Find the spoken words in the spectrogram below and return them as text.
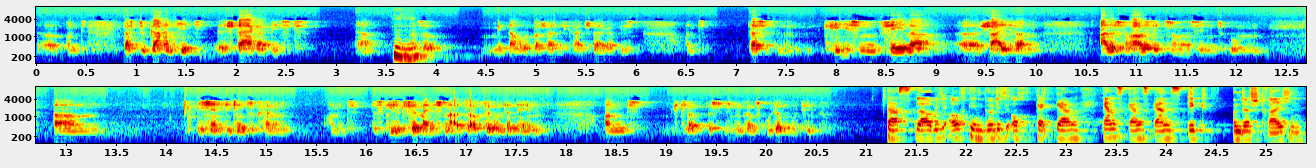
äh, und dass du garantiert stärker bist, ja, mhm. also mit einer hohen Wahrscheinlichkeit stärker bist. Und dass Krisen, Fehler, äh, Scheitern alles Voraussetzungen sind, um ähm, dich entwickeln zu können. Und das gilt für Menschen als auch für Unternehmen. Und ich glaube, das ist ein ganz guter Muttipp. Das glaube ich auch, den würde ich auch gern ganz, ganz, ganz dick unterstreichen.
